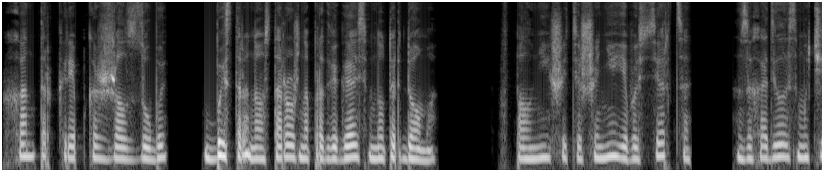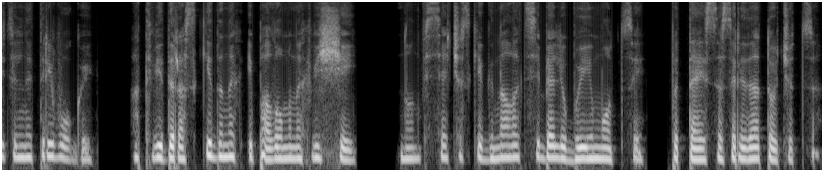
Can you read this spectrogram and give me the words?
Хантер крепко сжал зубы, быстро, но осторожно продвигаясь внутрь дома. В полнейшей тишине его сердце заходилось мучительной тревогой от вида раскиданных и поломанных вещей, но он всячески гнал от себя любые эмоции, пытаясь сосредоточиться.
